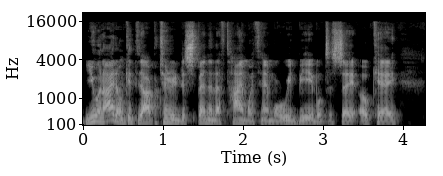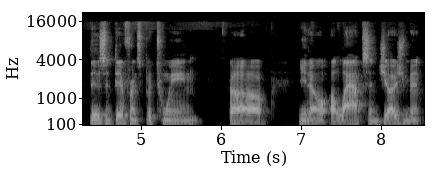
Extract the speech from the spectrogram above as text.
you and I don't get the opportunity to spend enough time with him where we'd be able to say, okay, there's a difference between, uh, you know, a lapse in judgment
